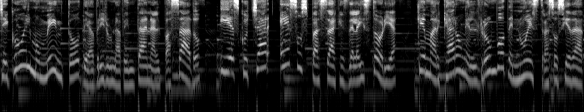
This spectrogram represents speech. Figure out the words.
llegó el momento de abrir una ventana al pasado y escuchar esos pasajes de la historia que marcaron el rumbo de nuestra sociedad.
